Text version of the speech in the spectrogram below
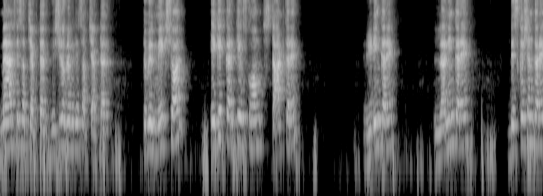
मैथ के सब चैप्टर हिस्ट्री के सब chapter we will make sure एक एक करके उसको हम स्टार्ट करें रीडिंग करें लर्निंग करें डिस्कशन करें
